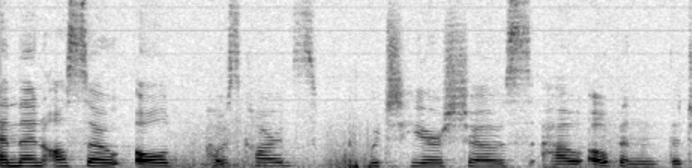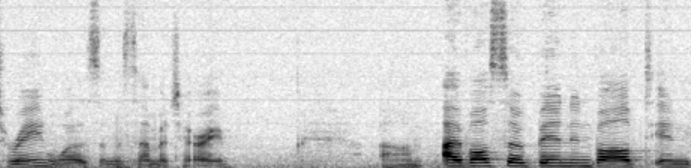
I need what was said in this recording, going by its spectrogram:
And then also old postcards, which here shows how open the terrain was in the cemetery. I've also been involved in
